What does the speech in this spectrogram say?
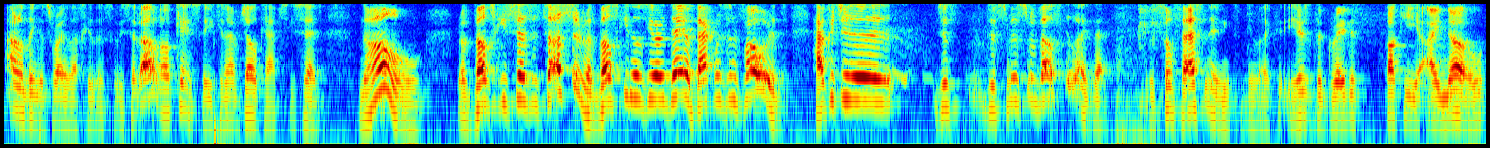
I don't think it's Roy Lachila. So we said, oh, okay, so you can have gel caps. He said, no. Rav Belsky says it's us. Rav Belsky knows your day, backwards and forwards. How could you just dismiss Rav Belsky like that? It was so fascinating to me. Like, here's the greatest Bucky I know,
